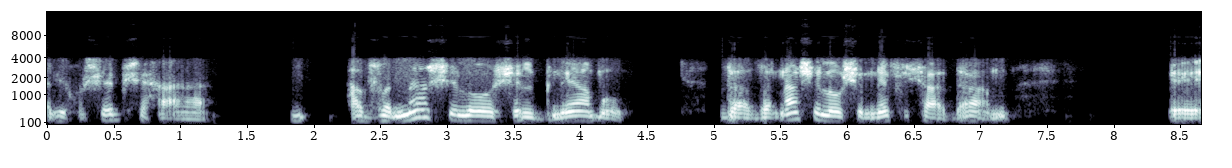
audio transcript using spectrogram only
אני חושב שההבנה שלו של בני עמו וההבנה שלו של נפש האדם, אה,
